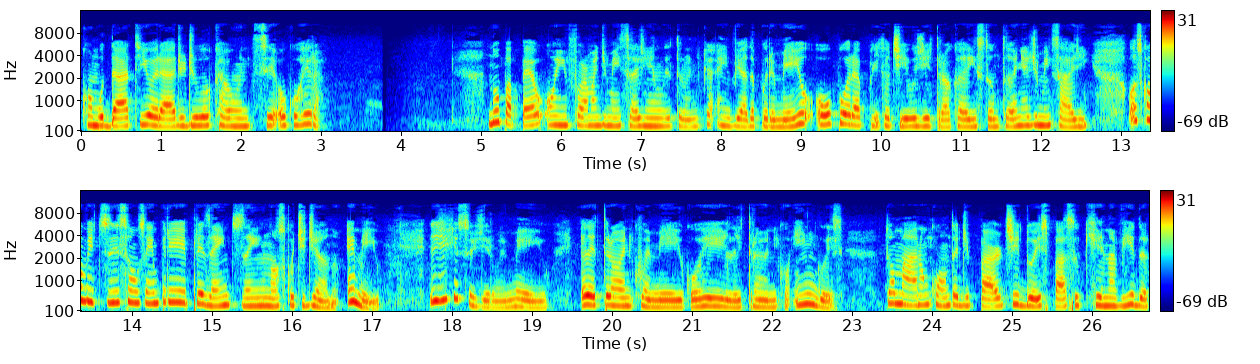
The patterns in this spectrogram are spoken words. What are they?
como data e horário de local onde se ocorrerá. No papel ou em forma de mensagem eletrônica enviada por e-mail ou por aplicativos de troca instantânea de mensagem. Os convites são sempre presentes em nosso cotidiano. E-mail. Desde que surgiram o e-mail eletrônico, e-mail, correio eletrônico em inglês, tomaram conta de parte do espaço que na vida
